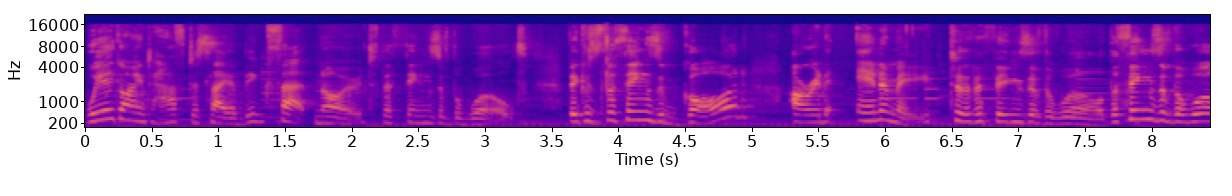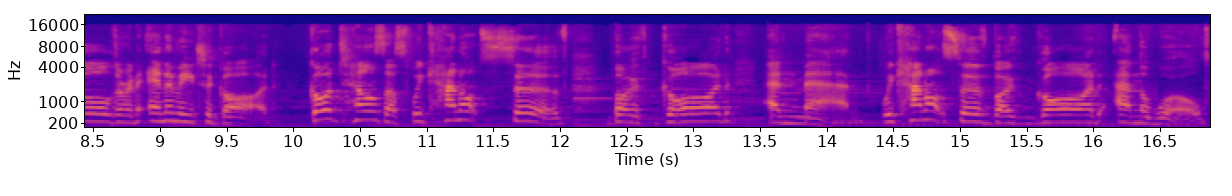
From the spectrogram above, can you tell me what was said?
we're going to have to say a big fat no to the things of the world. Because the things of God are an enemy to the things of the world. The things of the world are an enemy to God. God tells us we cannot serve both God and man. We cannot serve both God and the world.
